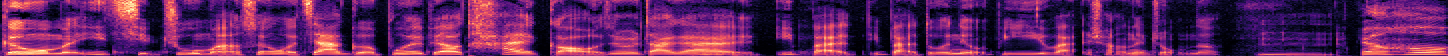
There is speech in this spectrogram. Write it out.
跟我们一起住嘛，所以我价格不会标太高，就是大概一百一百多纽币一晚上那种的。嗯，然后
